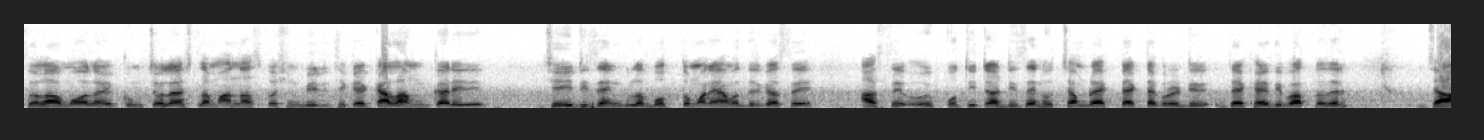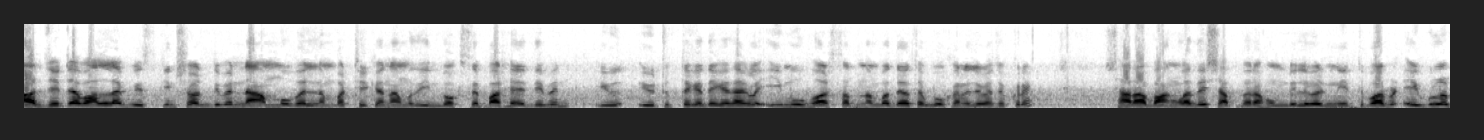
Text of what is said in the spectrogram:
আসসালামু আলাইকুম, চলে আসলাম আনাস ফ্যাশন বিডি থেকে। কালামকারীর যেই ডিজাইনগুলো বর্তমানে আমাদের কাছে আছে, ওই প্রতিটা ডিজাইন হচ্ছে আমরা একটা একটা করে দেখাই দিব আপনাদের। যার যেটা ভালো লাগবে স্ক্রিনশট দিবেন, নাম মোবাইল নাম্বার ঠিকানা আমাদের ইনবক্সে পাঠিয়ে দিবেন। ইউ- ইউটিউব থেকে দেখে থাকলে ইমু হোয়াটসঅ্যাপ নাম্বার দেওয়া থাকবে, ওখানে যোগাযোগ করে সারা বাংলাদেশ আপনারা হোম ডেলিভারি নিতে পারবেন। এগুলোর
